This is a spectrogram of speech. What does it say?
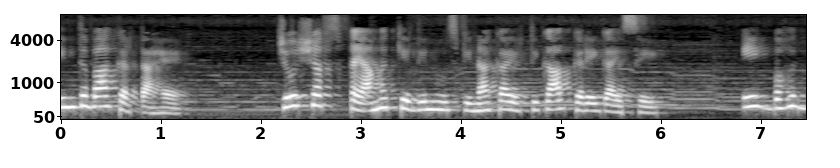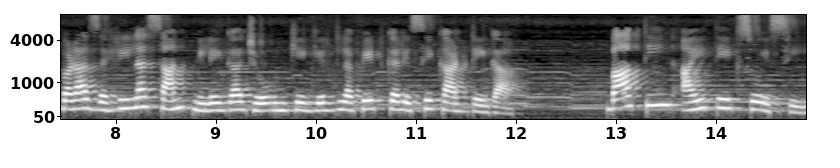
انتباہ کرتا ہے۔ جو شخص قیامت کے دن اس بنا کا ارتکاب کرے گا، اسے ایک بہت بڑا زہریلا سانپ ملے گا جو ان کے گرد لپیٹ کر اسے کاٹ دے گا۔ باغ تین آئیت ایک سو اسی۔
